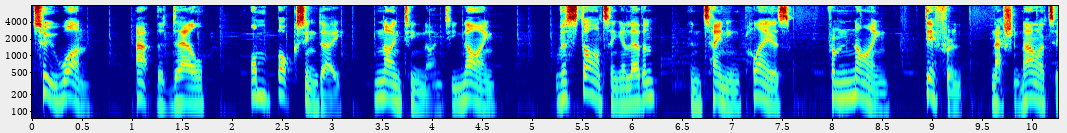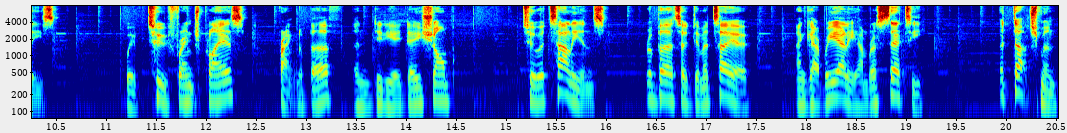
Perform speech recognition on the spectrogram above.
2 1 at the Dell on Boxing Day 1999, with a starting 11 containing players from nine different nationalities, with two French players, Frank Leboeuf and Didier Deschamps, two Italians, Roberto Di Matteo, and Gabriele Ambrosetti, a Dutchman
